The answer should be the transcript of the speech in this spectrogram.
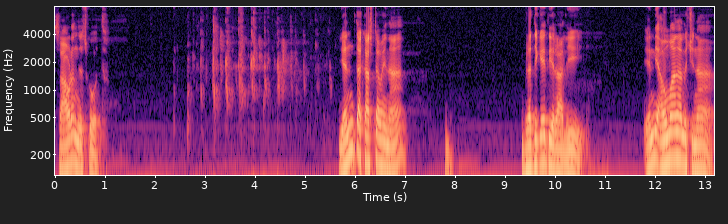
సావడం నేర్చుకోవద్దు. ఎంత కష్టమైనా బ్రతికే తీరాలి. ఎన్ని అవమానాలు వచ్చినా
